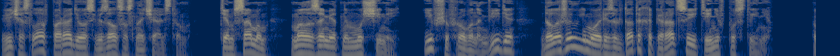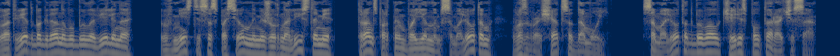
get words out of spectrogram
Вячеслав по радио связался с начальством, тем самым малозаметным мужчиной, и в шифрованном виде доложил ему о результатах операции «Тени в пустыне». В ответ Богданову было велено вместе со спасенными журналистами транспортным военным самолетом возвращаться домой. Самолет отбывал через полтора часа.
